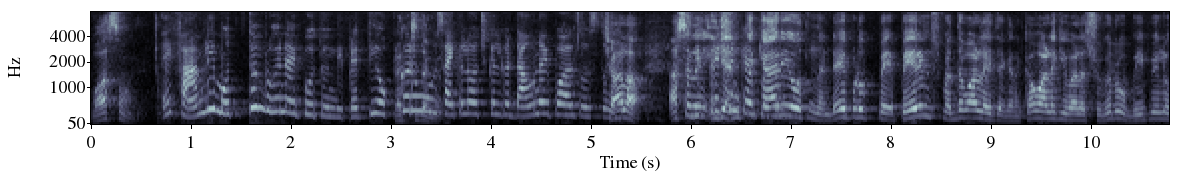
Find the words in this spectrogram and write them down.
వాస్తవం ఏ ఫ్యామిలీ మొత్తం రూయిన్ అయిపోతుంది. ప్రతి ఒక్కరూ సైకలాజికల్గా డౌన్ అయిపోవాల్సి వస్తుంది. చాలా. అసలు ఇది ఎంత క్యారీ అవుతుందంటే ఇప్పుడు పేరెంట్స్ పెద్దవాళ్ళు అయితే కనుక వాళ్ళకి వాళ్ళ షుగరు బీపీలు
